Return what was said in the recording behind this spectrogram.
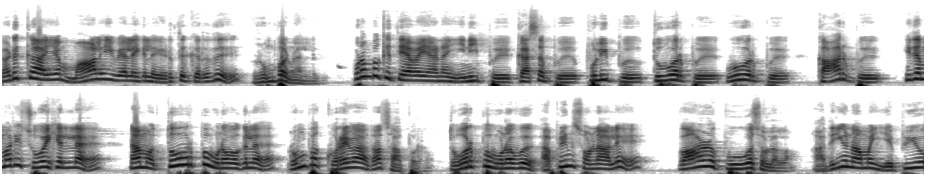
கடுக்காயை மாலை வேலைகளை எடுத்துக்கிறது ரொம்ப நல்லது. உடம்புக்கு தேவையான இனிப்பு கசப்பு புளிப்பு துவர்ப்பு ஊவர்ப்பு கார்ப்பு இதை மாதிரி சுவைகளில் நாம் துவர்ப்பு உணவுகளை ரொம்ப குறைவாக தான் சாப்பிட்றோம். துவர்ப்பு உணவு அப்படின்னு சொன்னாலே வாழைப்பூவை சொல்லலாம். அதையும் நாம் எப்பயோ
